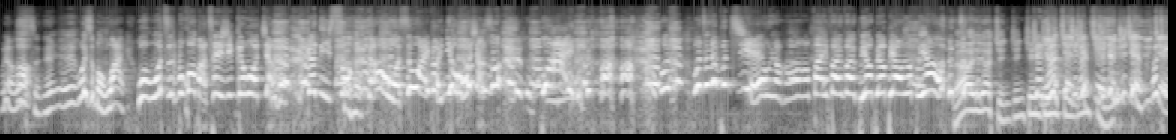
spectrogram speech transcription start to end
我想说，哎哎，为什么 why？我我只不过把翠心跟我讲的跟你说，然后我是外朋友。我想说 why？我我真的不解。我想，好好好，fine fine fine，不要不要不要，我说不要。不要要剪剪剪剪剪剪剪剪剪剪。我这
